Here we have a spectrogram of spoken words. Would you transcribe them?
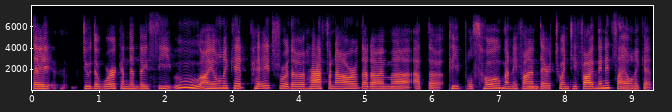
they do the work and then they see ooh i only get paid for the half an hour that i'm uh, at the people's home and if i'm there 25 minutes i only get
